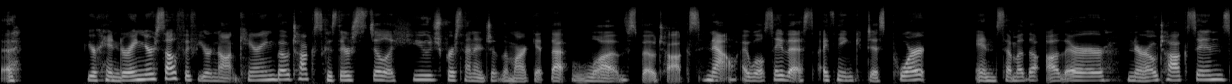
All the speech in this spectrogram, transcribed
uh, you're hindering yourself if you're not carrying Botox because there's still a huge percentage of the market that loves Botox. Now, I will say this: I think Dysport and some of the other neurotoxins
